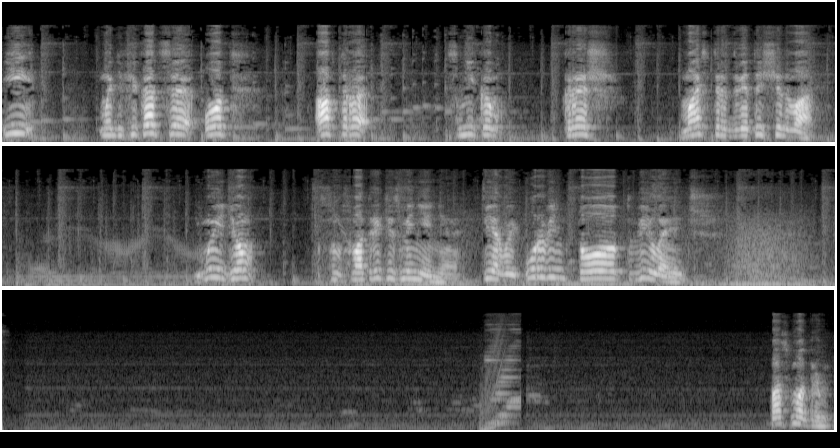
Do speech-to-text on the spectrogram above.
и модификация от автора с ником Crash Master 2002. И мы идем смотреть изменения. Первый уровень тот Village. Посмотрим,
